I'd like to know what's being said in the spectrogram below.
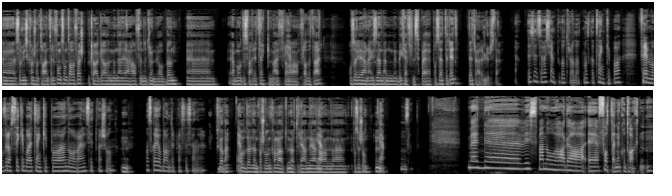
Eh, Så hvis kanskje man tar en telefonsamtale først, beklager, men jeg har funnet drømmejobben. eh, Jeg må dessverre trekke meg fra, fra dette her. Og så gjerne en en bekreftelse på, på ettertid. Det tror jeg er det lureste. Ja, det syns jeg var kjempegodt råd, at man skal tenke på fremover også, ikke bare tenke på nåværende situasjon. Mm. Man skal jobbe andre plasser senere. Skal det. Ja. Og den den personen kan være at du møter igjen i en Ja. annen uh, posisjon. Mm. Ja. Men uh, hvis man nå har da uh, fått denne kontrakten,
